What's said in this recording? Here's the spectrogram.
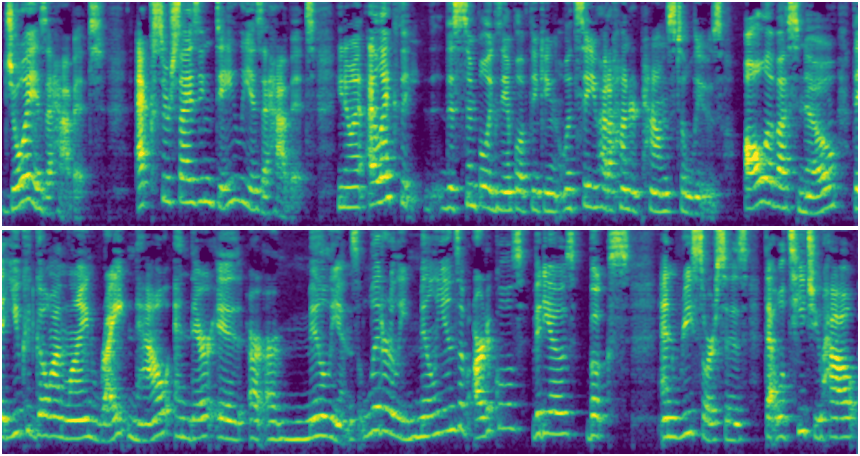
joy is a habit exercising daily is a habit you know i, I like the this simple example of thinking let's say you had 100 pounds to lose all of us know that you could go online right now and there is are, are, millions literally millions of articles videos books and resources that will teach you how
